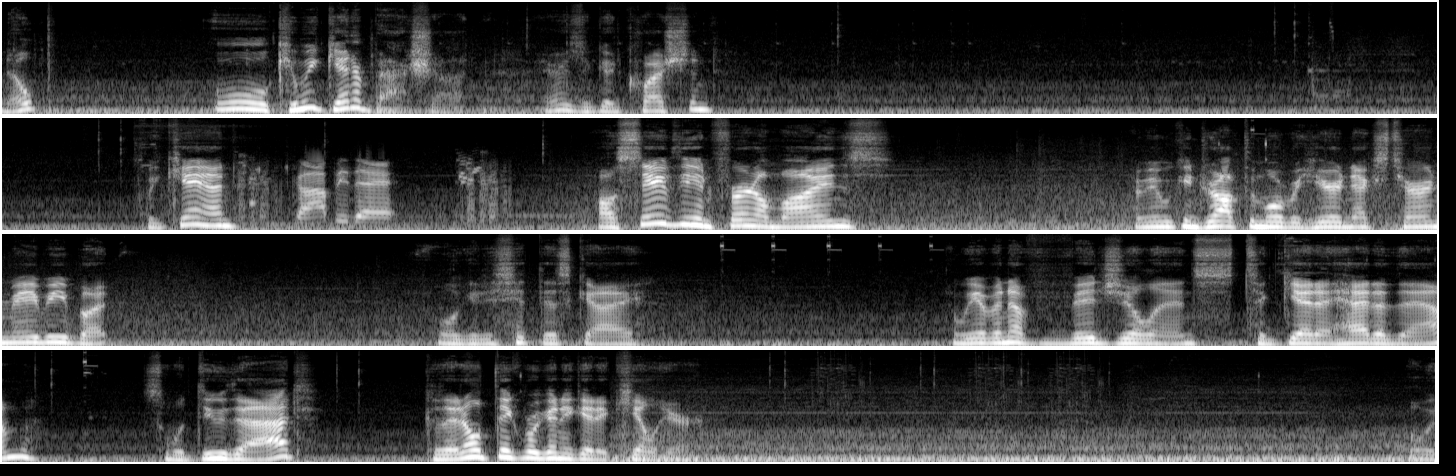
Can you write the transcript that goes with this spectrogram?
Nope. Ooh, can we get a back shot? There's a good question. We can. Copy that. I'll save the Infernal Mines. I mean, we can drop them over here next turn, maybe, but we'll just hit this guy. And we have enough vigilance to get ahead of them. So we'll do that. Because I don't think we're going to get a kill here. But we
